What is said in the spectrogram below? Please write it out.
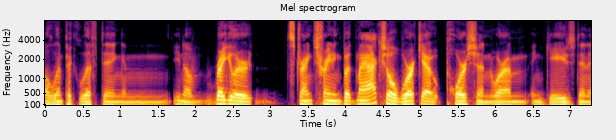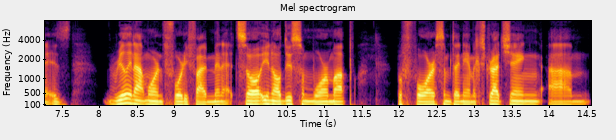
Olympic lifting and you know regular strength training, but my actual workout portion where I'm engaged in it is really not more than 45 minutes. So, you know, I'll do some warm up before some dynamic stretching um,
